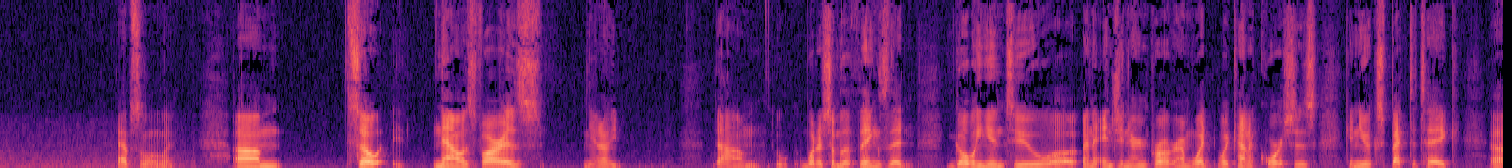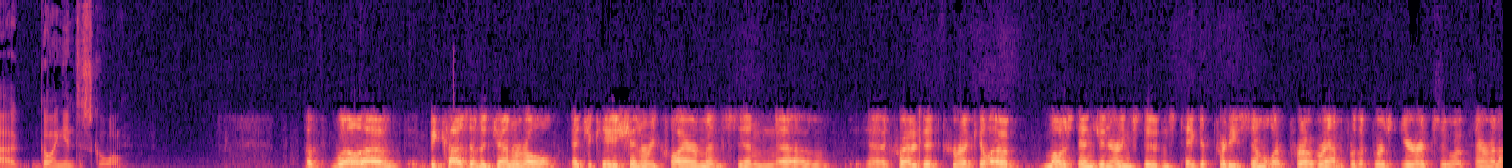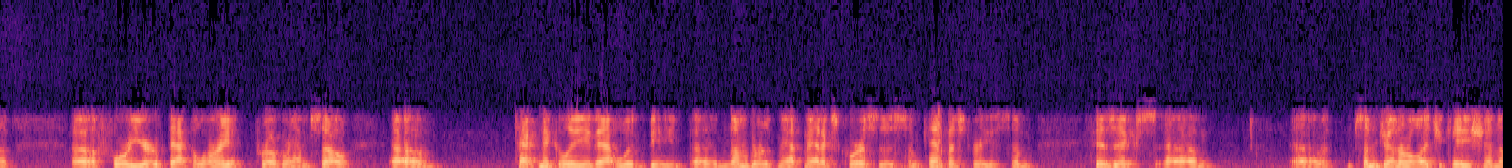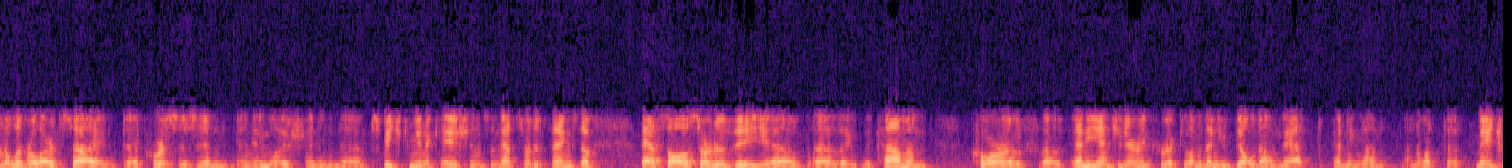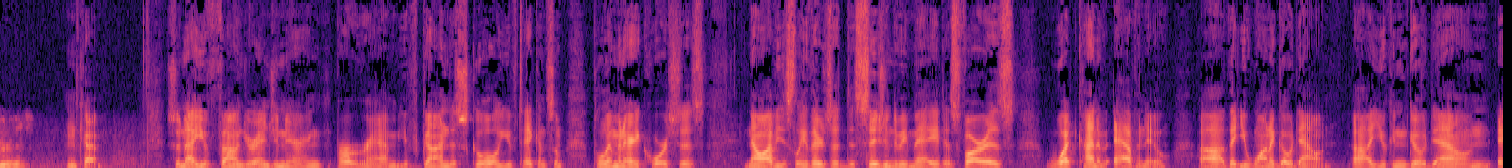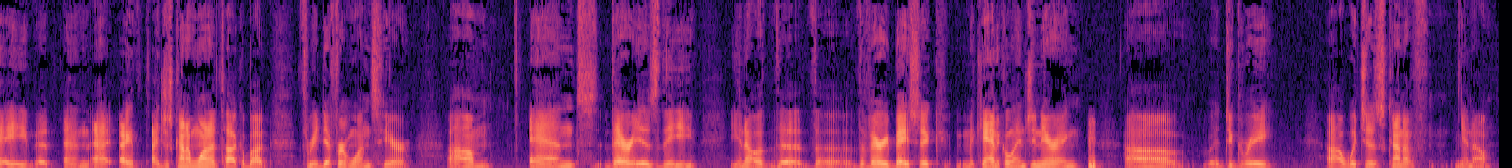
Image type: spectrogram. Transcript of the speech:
Um, what are some of the things that going into uh, an engineering program? What what kind of courses can you expect to take uh, going into school? Uh, well, uh, because of the general education requirements in uh, accredited curricula, most engineering students take a pretty similar program for the first year or two if they're in a, a four-year baccalaureate program. So uh, technically, that would be a number of mathematics courses, some chemistry, some physics, um, uh, some general education on the liberal arts side, uh, courses in, in English and in uh, speech communications and that sort of thing. So that's all sort of the, uh, uh, the, the common core of, of any engineering curriculum, and then you build on that depending on, on what the major is. Okay. So now you've found your engineering program, you've gone to school, you've taken some preliminary courses. Now, obviously, there's a decision to be made as far as what kind of avenue uh, that you want to go down. Uh, you can go down a, and I, I just kind of want to talk about three different ones here. Um, and there is the, you know, the the the very basic mechanical engineering uh, degree, uh, which is kind of, you know,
